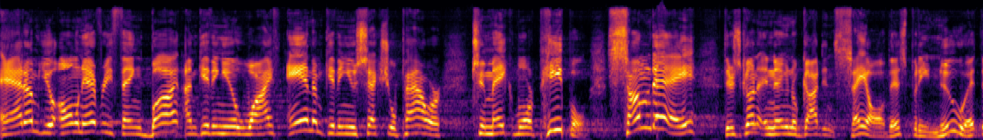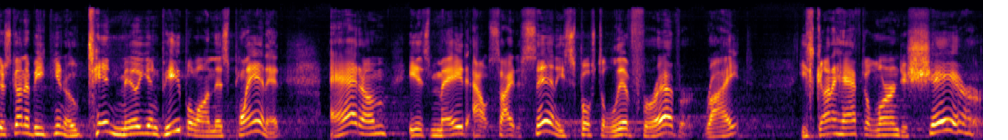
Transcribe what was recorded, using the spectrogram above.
Adam, you own everything, but I'm giving you a wife and I'm giving you sexual power to make more people. Someday, there's gonna, and you know, God didn't say all this, but He knew it. There's gonna be, you know, 10 million people on this planet. Adam is made outside of sin. He's supposed to live forever, right? He's gonna have to learn to share.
